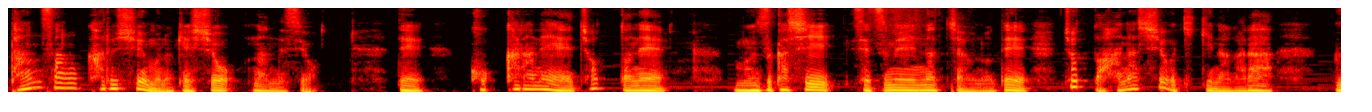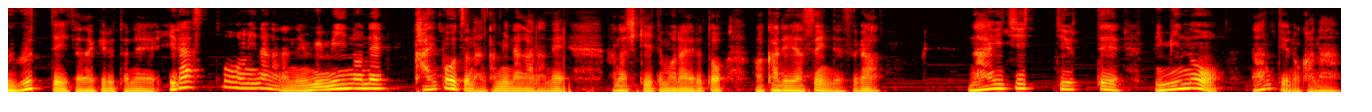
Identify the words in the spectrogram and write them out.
炭酸カルシウムの結晶なんですよ。で、こっからね、ちょっとね、難しい説明になっちゃうので、ちょっと話を聞きながら、ググっていただけるとね、イラストを見ながらね、耳のね、解剖図なんか見ながらね、話聞いてもらえると分かりやすいんですが、内耳って言って耳の、なんていうのかな、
